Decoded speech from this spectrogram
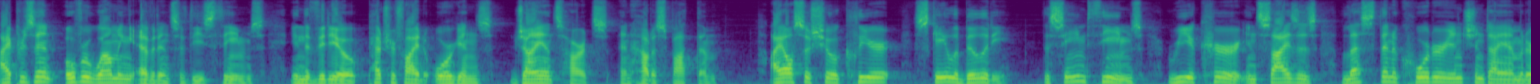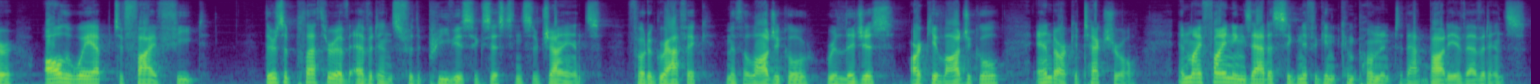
I present overwhelming evidence of these themes in the video Petrified Organs, Giants' Hearts, and How to Spot Them. I also show a clear scalability. The same themes reoccur in sizes less than a quarter inch in diameter all the way up to five feet. There's a plethora of evidence for the previous existence of giants photographic, mythological, religious, archaeological, and architectural and my findings add a significant component to that body of evidence.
